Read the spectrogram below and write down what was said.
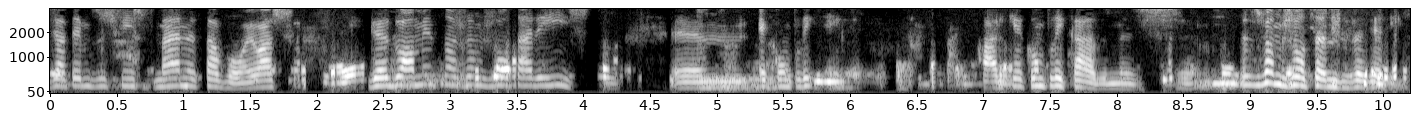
já temos os fins de semana, está bom. Eu acho que gradualmente nós vamos voltar a isto. Um, é complicado. Claro que é complicado, mas, mas vamos voltando devagarinho.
